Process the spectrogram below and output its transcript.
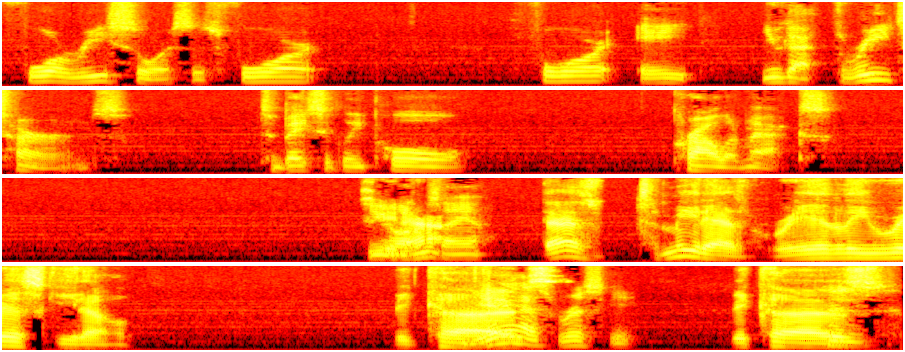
four resources, four, four, eight, you got three turns to basically pull Prowler Max. You know what I'm saying? That's to me, that's really risky though, Yeah, because it's risky. Because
